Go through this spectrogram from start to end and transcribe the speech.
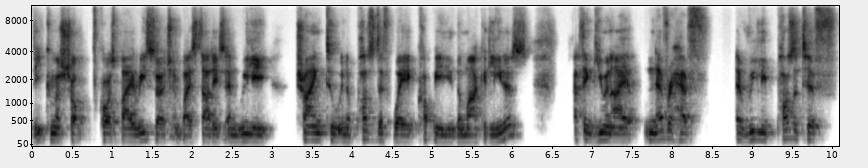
the e-commerce shop, of course, by research and by studies and really trying to in a positive way copy the market leaders. I think you and I never have a really positive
